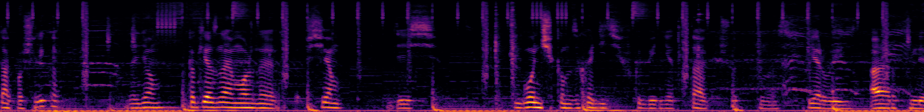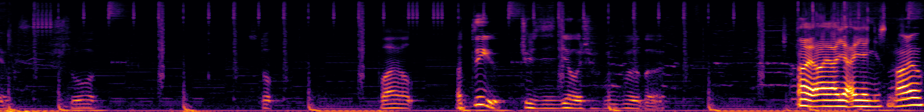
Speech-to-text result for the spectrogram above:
Так, пошли-ка. Зайдем. Как я знаю, можно всем здесь гонщикам заходить в кабинет. Так, что тут у нас? Первый Airflex. Что? Стоп. Павел. А ты что здесь делаешь в, в это? А, а, а, я, я не знаю.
